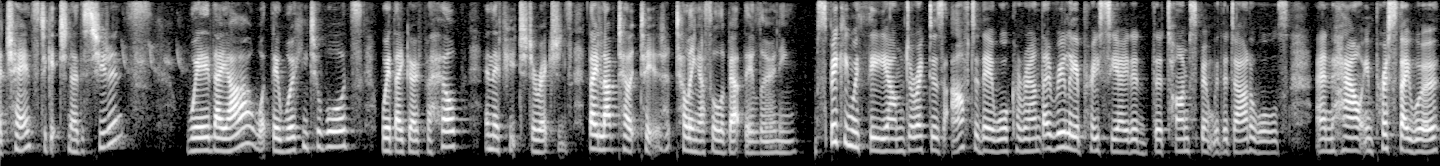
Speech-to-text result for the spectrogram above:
a chance to get to know the students, where they are, what they're working towards, where they go for help, and their future directions. They love telling us all about their learning. Speaking with the um, directors after their walk around, they really appreciated the time spent with the data walls and how impressed they were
